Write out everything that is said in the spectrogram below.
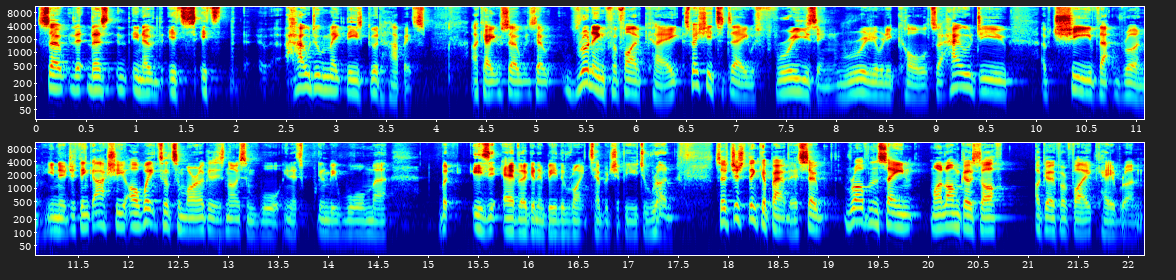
So there's you know it's it's how do we make these good habits? Okay, so so running for 5k, especially today, was freezing, really really cold. So how do you achieve that run? You know, do you think actually I'll wait till tomorrow because it's nice and warm, you know, it's going to be warmer. But is it ever going to be the right temperature for you to run? So just think about this. So rather than saying my alarm goes off, I'll go for a 5k run.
